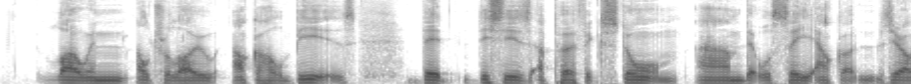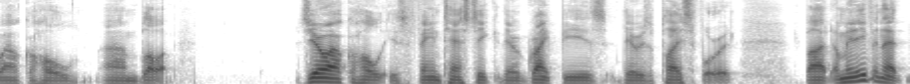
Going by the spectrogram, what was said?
low and ultra low alcohol beers. That this is a perfect storm um, that will see alcohol, zero alcohol um, blow up. Zero alcohol is fantastic. There are great beers. There is a place for it. But I mean, even that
